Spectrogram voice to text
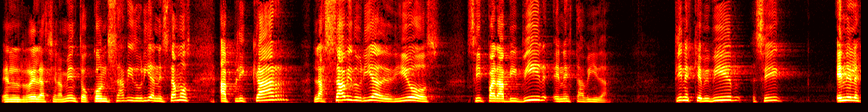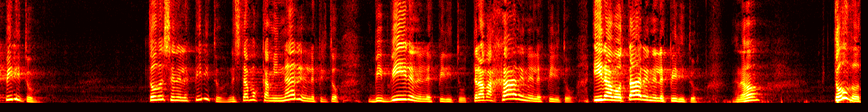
en el relacionamiento, con sabiduría. Necesitamos aplicar la sabiduría de Dios ¿sí? para vivir en esta vida. Tienes que vivir ¿sí? en el Espíritu. Todo es en el Espíritu. Necesitamos caminar en el Espíritu, vivir en el Espíritu, trabajar en el Espíritu, ir a votar en el Espíritu. ¿No? Todo,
